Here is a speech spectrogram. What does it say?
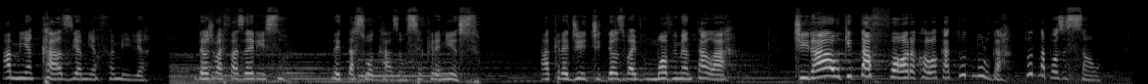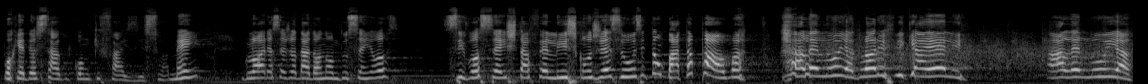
a minha casa e a minha família. Deus vai fazer isso dentro da sua casa. Você crê nisso? Acredite, Deus vai movimentar lá. Tirar o que está fora, colocar tudo no lugar, tudo na posição. Porque Deus sabe como que faz isso. Amém? Glória seja dada ao nome do Senhor. Se você está feliz com Jesus, então bata palma. Aleluia, glorifique a Ele. Aleluia.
